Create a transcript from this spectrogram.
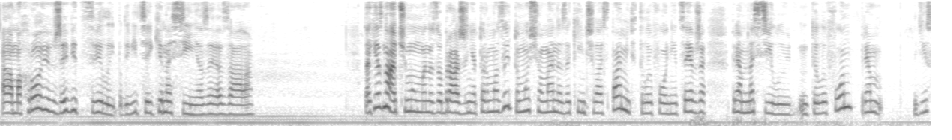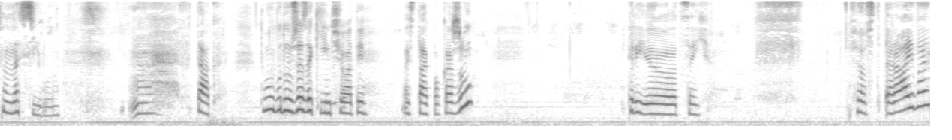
А махрові вже відцвіли. Подивіться, які насіння зав'язала. Так, я знаю, чому в мене зображення тормозить, тому що в мене закінчилась пам'ять в телефоні. Це я вже прям насілую телефон, прям дійсно насілую. Так, тому буду вже закінчувати. Ось так покажу. Е, Цей First Arrive.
